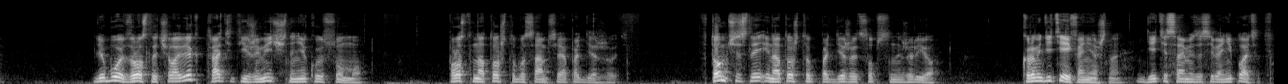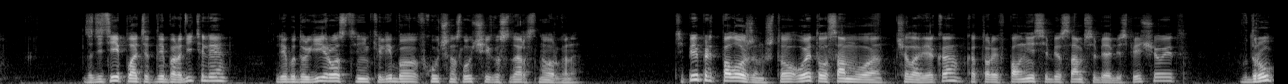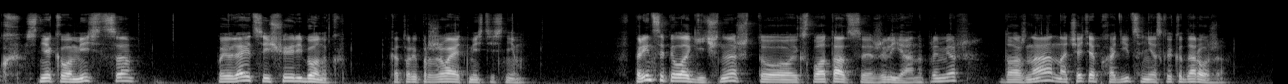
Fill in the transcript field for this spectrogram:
Любой взрослый человек тратит ежемесячно некую сумму. Просто на то, чтобы сам себя поддерживать. В том числе и на то, чтобы поддерживать собственное жилье. Кроме детей, конечно. Дети сами за себя не платят. За детей платят либо родители, либо другие родственники, либо в худшем случае государственные органы. Теперь предположим, что у этого самого человека, который вполне себе сам себя обеспечивает, вдруг с некого месяца появляется еще и ребенок, который проживает вместе с ним. В принципе, логично, что эксплуатация жилья, например, должна начать обходиться несколько дороже.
